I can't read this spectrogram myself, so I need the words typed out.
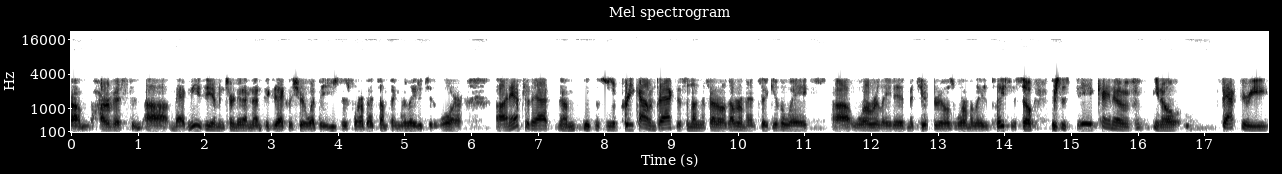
um, harvest uh, magnesium and turn it. I'm not exactly sure what they used it for, but something related to the war. Uh, and after that, um, this was a pretty common practice among the federal government to give away uh, war-related materials, war-related places. So there's this big kind of, you know, factory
